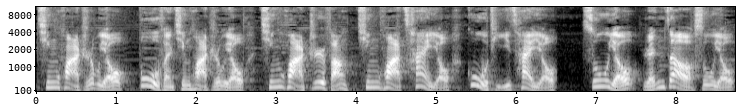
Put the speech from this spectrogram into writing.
氢化植物油、部分氢化植物油、氢化脂肪、氢化菜油、固体菜油、酥油、人造酥油、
